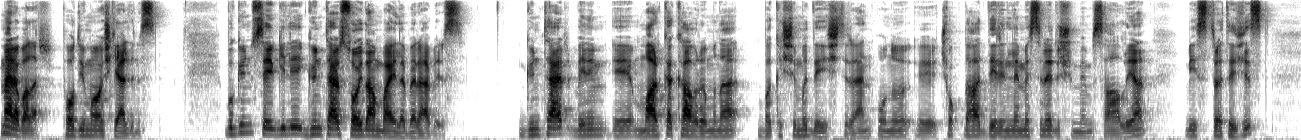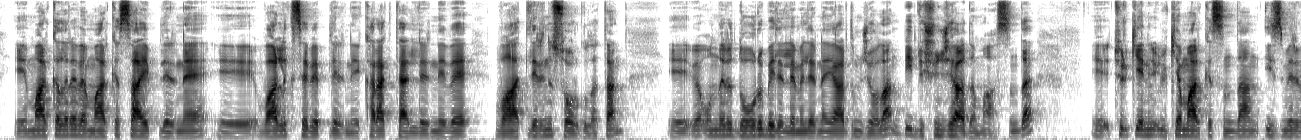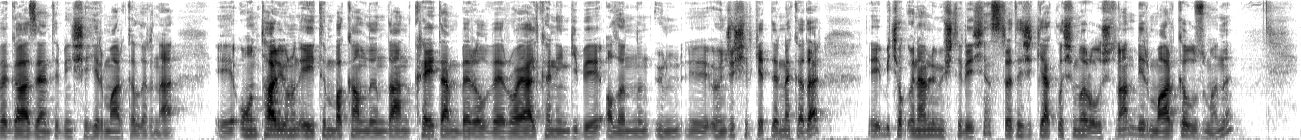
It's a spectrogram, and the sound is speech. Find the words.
Merhabalar, podyuma hoş geldiniz. Bugün sevgili Günter Soydanbay ile beraberiz. Günter benim e, marka kavramına bakışımı değiştiren, onu e, çok daha derinlemesine düşünmemi sağlayan bir stratejist. E, markalara ve marka sahiplerine e, varlık sebeplerini, karakterlerini ve vaatlerini sorgulatan e, ve onları doğru belirlemelerine yardımcı olan bir düşünce adamı aslında. E, Türkiye'nin ülke markasından İzmir ve Gaziantep'in şehir markalarına, e, Ontario'nun Eğitim Bakanlığı'ndan Crate Barrel ve Royal Canin gibi alanının ün, e, öncü şirketlerine kadar e, birçok önemli müşteri için stratejik yaklaşımlar oluşturan bir marka uzmanı.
